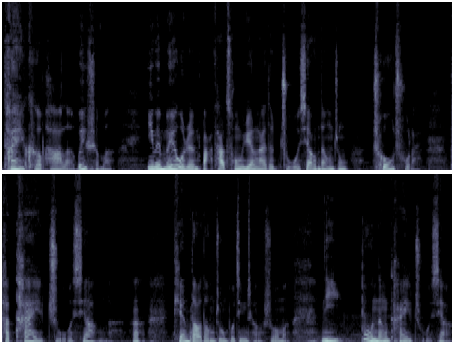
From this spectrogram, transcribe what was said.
太可怕了。为什么？因为没有人把他从原来的着相当中抽出来，他太着相了。天道当中不经常说吗？你不能太着相，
